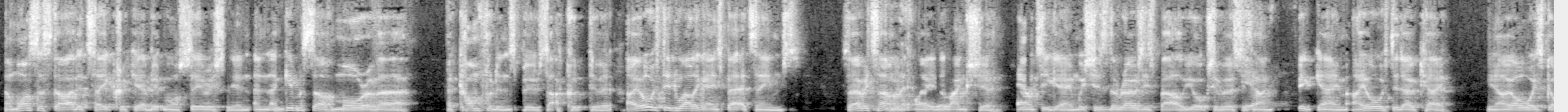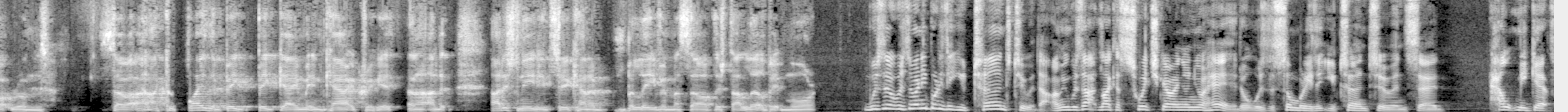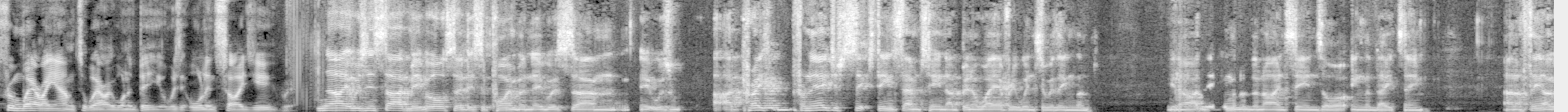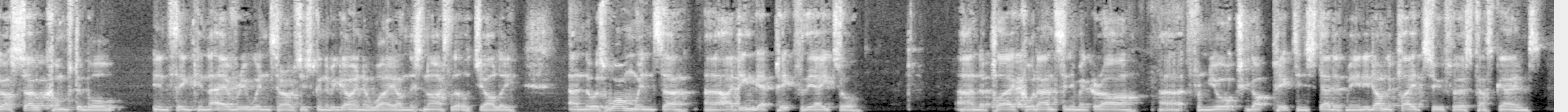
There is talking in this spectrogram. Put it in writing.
And once I started to take cricket a bit more seriously and, and, and give myself more of a, a confidence boost that I could do it, I always did well against better teams. So every time. I played a Lancashire county game, which is the Roses battle, Yorkshire versus yeah. Lancashire, big game, I always did okay. You know, I always got runs. So I, I, could play the big, big game in county cricket, and I, I, just needed to kind of believe in myself just that little bit more. Was there was there anybody that you turned to at that? I mean, was that like a switch going on your head, or was there somebody that you turned to and said, "Help me get from where I am to where I want to be," or was it all inside you? No, it was inside me, but also disappointment. It was um, it was I'd prayed from the age of 16, 17, I'd been away every winter with England. You know, mm. either England under 19s or England 18. And I think I got so comfortable in thinking that every winter I was just going to be going away on this nice little jolly. And there was one winter uh, I didn't get picked for the A tour. And a player called Anthony McGrath uh, from Yorkshire got picked instead of me. And he'd only played two first class games.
